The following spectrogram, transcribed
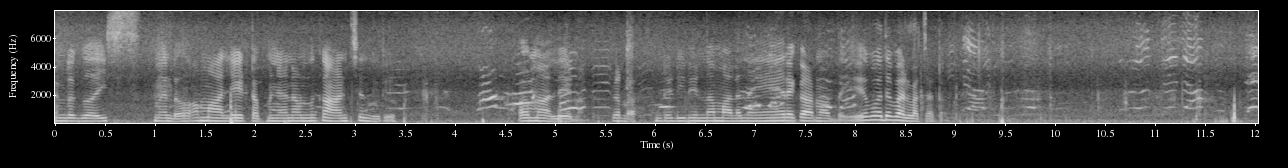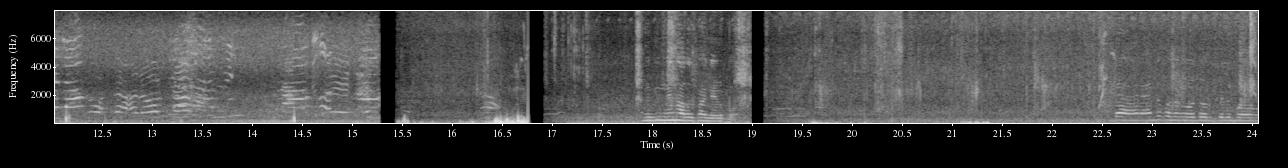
എന്താ ഗൈസ് കണ്ടോ ആ മല ഇട്ടപ്പോൾ ഞാൻ അവിടുന്ന് കാണിച്ചു തന്നില്ലേ? ആ മലയാണ് കണ്ടോ? എന്റെ അടിയിൽ ഇരുന്ന മല നേരെ കാണാം. അതേപോലെ വെള്ളച്ചാട്ടം. ഇങ്ങനെ നടക്കാൻ തന്നെയാണ് പോ ആരാണ്ട് കൊല്ലം കൊണ്ട് ഒരിക്കലും പോയാൽ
